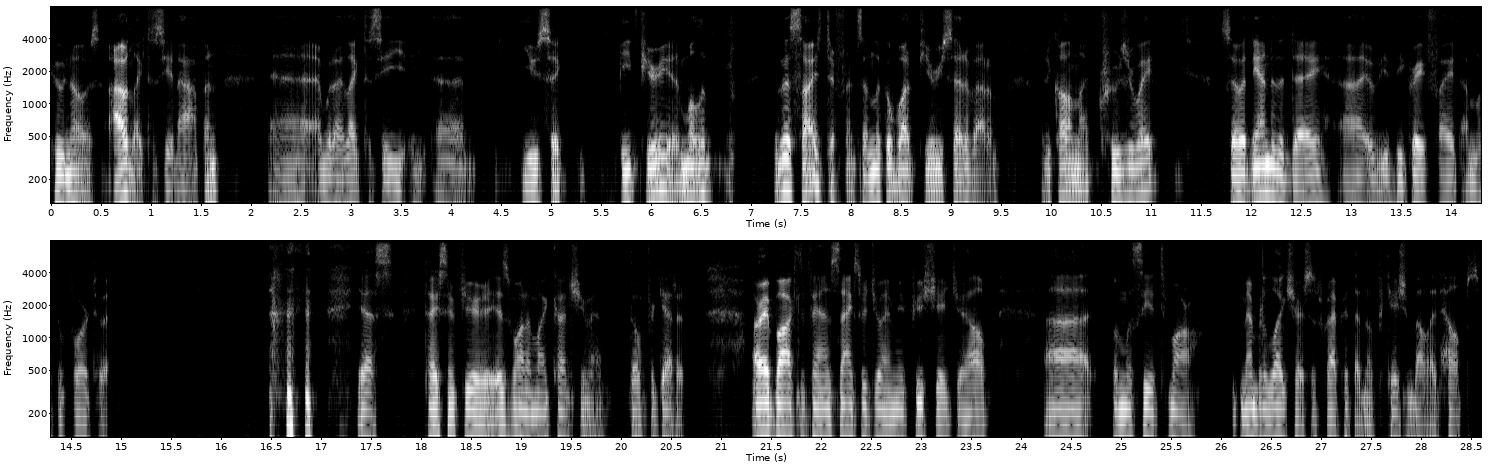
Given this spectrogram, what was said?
who knows? I would like to see it happen, uh, and would I like to see uh, Usyk beat Fury? And Well, look at the size difference, and look at what Fury said about him. Would you call him a cruiserweight? So at the end of the day, uh, it would be a great fight. I'm looking forward to it. yes, Tyson Fury is one of my countrymen. Don't forget it. All right, boxing fans, thanks for joining me. Appreciate your help. Uh, and we'll see you tomorrow. Remember to like, share, subscribe, hit that notification bell. It helps.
